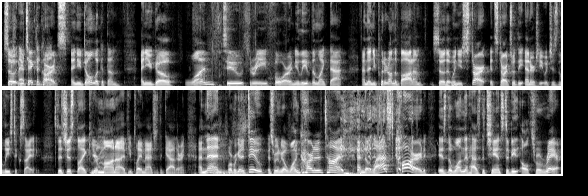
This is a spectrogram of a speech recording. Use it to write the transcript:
so Wish you Magic take the did that. cards and you don't look at them and you go one two three four and you leave them like that and then you put it on the bottom so that when mm-hmm. you start, it starts with the energy, which is the least exciting. So it's just like your mana if you play Magic the Gathering. And then what we're going to do is we're going to go one card at a time. And the last card is the one that has the chance to be ultra rare.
